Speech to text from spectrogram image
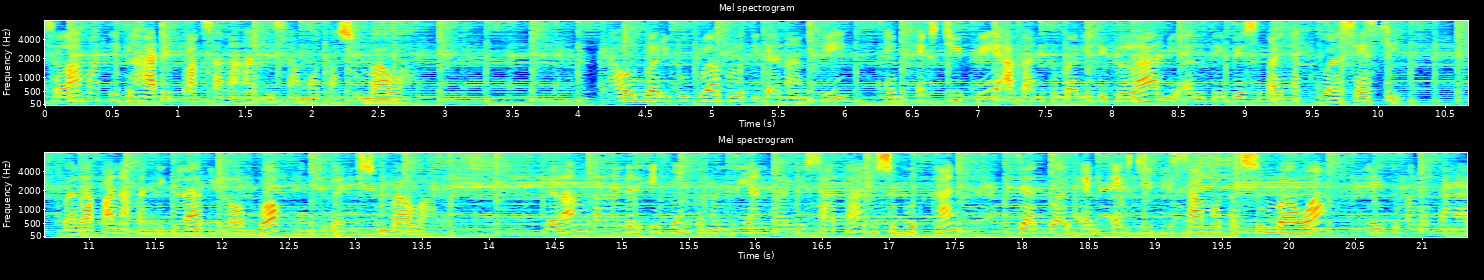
selama tiga hari pelaksanaan di Samota Sumbawa. Tahun 2023 nanti, MXGP akan kembali digelar di NTB sebanyak dua sesi. Balapan akan digelar di Lombok dan juga di Sumbawa. Dalam kalender event Kementerian Pariwisata disebutkan jadwal MXGP Samota Sumbawa yaitu pada tanggal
